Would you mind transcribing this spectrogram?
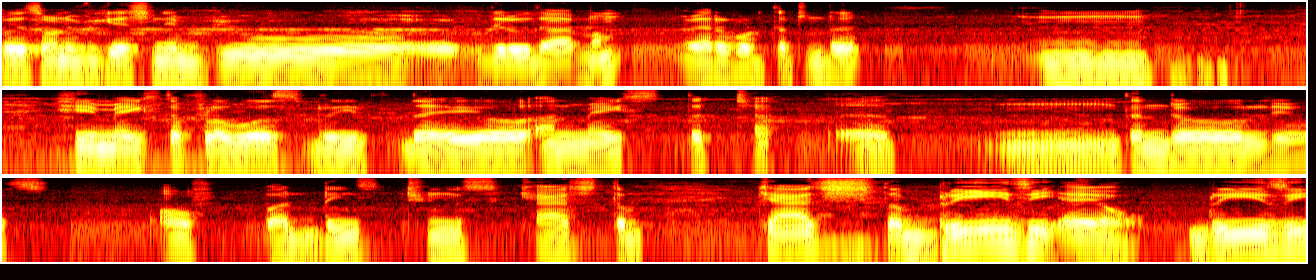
പേഴ്സോണിഫിക്കേഷൻ ഇതിൽ ഉദാഹരണം വേറെ കൊടുത്തിട്ടുണ്ട്. He makes the flowers breathe the air and makes the തൻഡോലിയൂസ് of budding stings catch the catch the breezy air breezy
